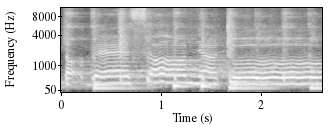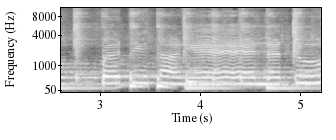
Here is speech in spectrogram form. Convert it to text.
Tak besarnya ku तू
